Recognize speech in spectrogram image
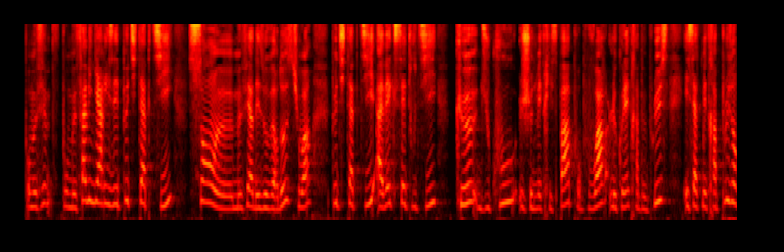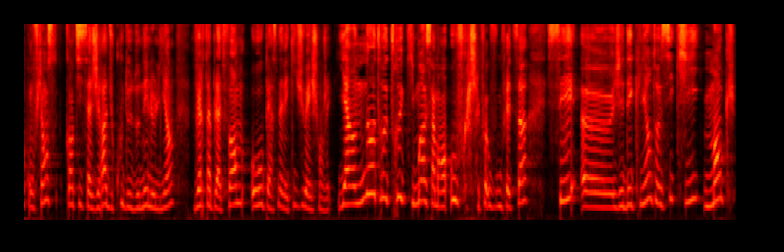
pour me, pour me familiariser petit à petit, sans euh, me faire des overdoses, tu vois, petit à petit avec cet outil que du coup je ne maîtrise pas pour pouvoir le connaître un peu plus et ça te mettra plus en confiance quand il s'agira du coup de donner le lien vers ta plateforme aux personnes avec qui tu vas échanger. Il y a un autre truc qui moi ça me rend ouf à chaque fois que vous me faites ça, c'est euh, j'ai des clientes aussi qui manquent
